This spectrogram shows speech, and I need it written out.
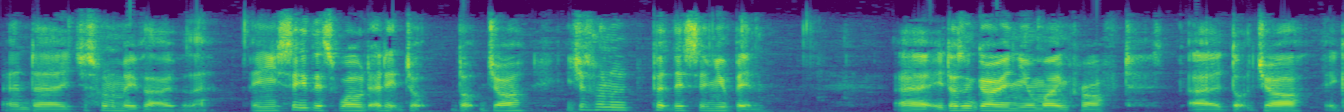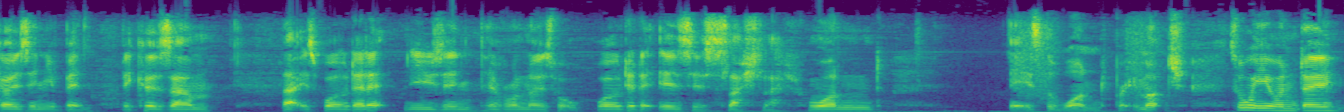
and uh, you just want to move that over there. And you see this world edit dot jar? You just want to put this in your bin. Uh, it doesn't go in your Minecraft uh, jar it goes in your bin. Because um, that is world edit using everyone knows what world edit is is slash slash wand. It is the wand pretty much. So what you want to do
